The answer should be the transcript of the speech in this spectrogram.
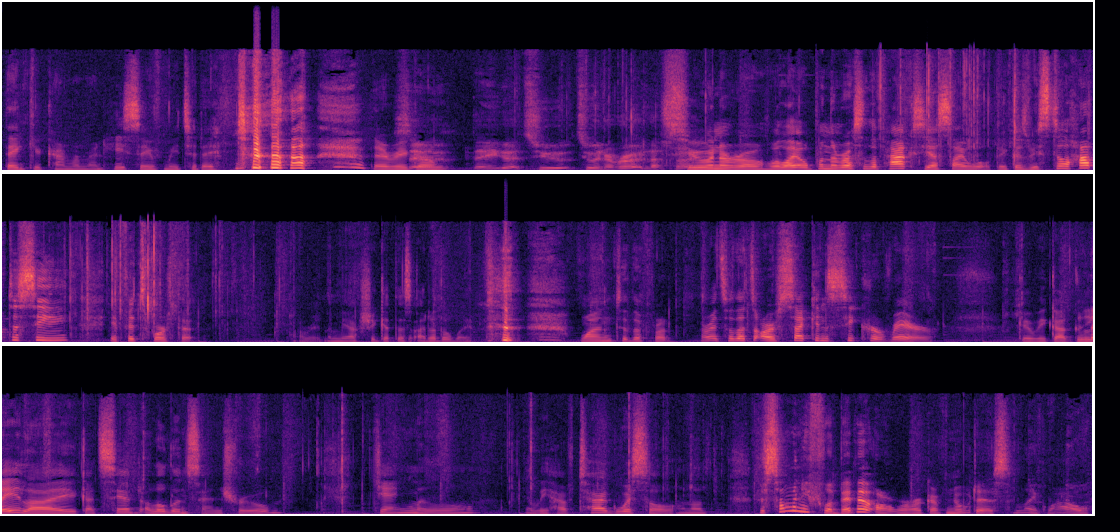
Thank you, cameraman. He saved me today. there we so, go. There you go. Two, two in a row. Left side. Two in a row. Will I open the rest of the packs? Yes, I will, because we still have to see if it's worth it. All right, let me actually get this out of the way. One to the front. All right, so that's our second secret rare. Okay, we got Glalie, got San Alolan Sandshrew, Jangmo-o, and we have Tag Whistle. Uh, there's so many Flabebe artwork I've noticed. I'm like, wow.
